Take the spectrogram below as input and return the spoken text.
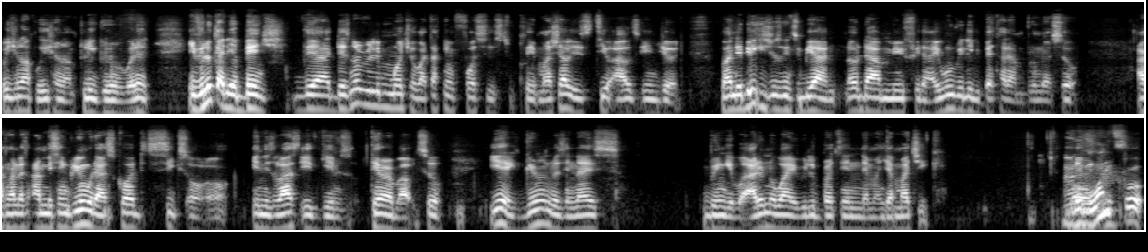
original position and play Greenwood. But then, if you look at their bench, there there's not really much of attacking forces to play. Martial is still out injured. Van de Beek is just going to be another midfielder. He won't really be better than Bruno. So I can I'm missing Greenwood has scored six or, or in his last eight games, thereabout. So yeah, Greenwood was a nice bring it, but I don't know why he really brought in Nemanja Matic. Uh, maybe one- before,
